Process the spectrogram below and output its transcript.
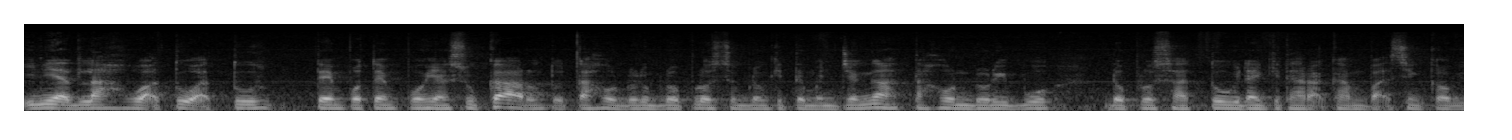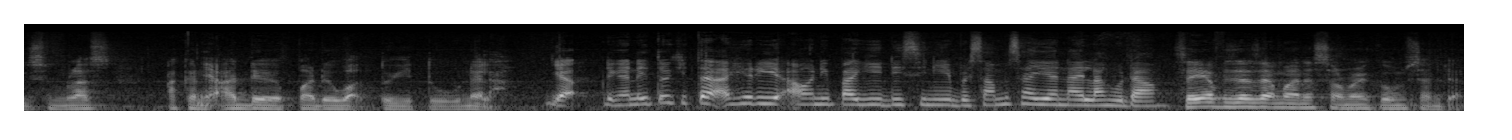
ini adalah waktu-waktu tempoh-tempoh yang sukar untuk tahun 2020 sebelum kita menjengah tahun 2021 dan kita harapkan vaksin COVID-19 akan ya. ada pada waktu itu. Nailah. Ya, dengan itu kita akhiri awal ini pagi di sini bersama saya Nailah Huda. Saya Afizal Zaman. Assalamualaikum. Sanjar.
